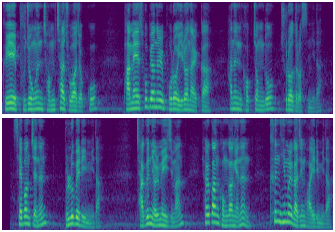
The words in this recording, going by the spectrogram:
그의 부종은 점차 좋아졌고 밤에 소변을 보러 일어날까 하는 걱정도 줄어들었습니다. 세 번째는 블루베리입니다. 작은 열매이지만 혈관 건강에는 큰 힘을 가진 과일입니다.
